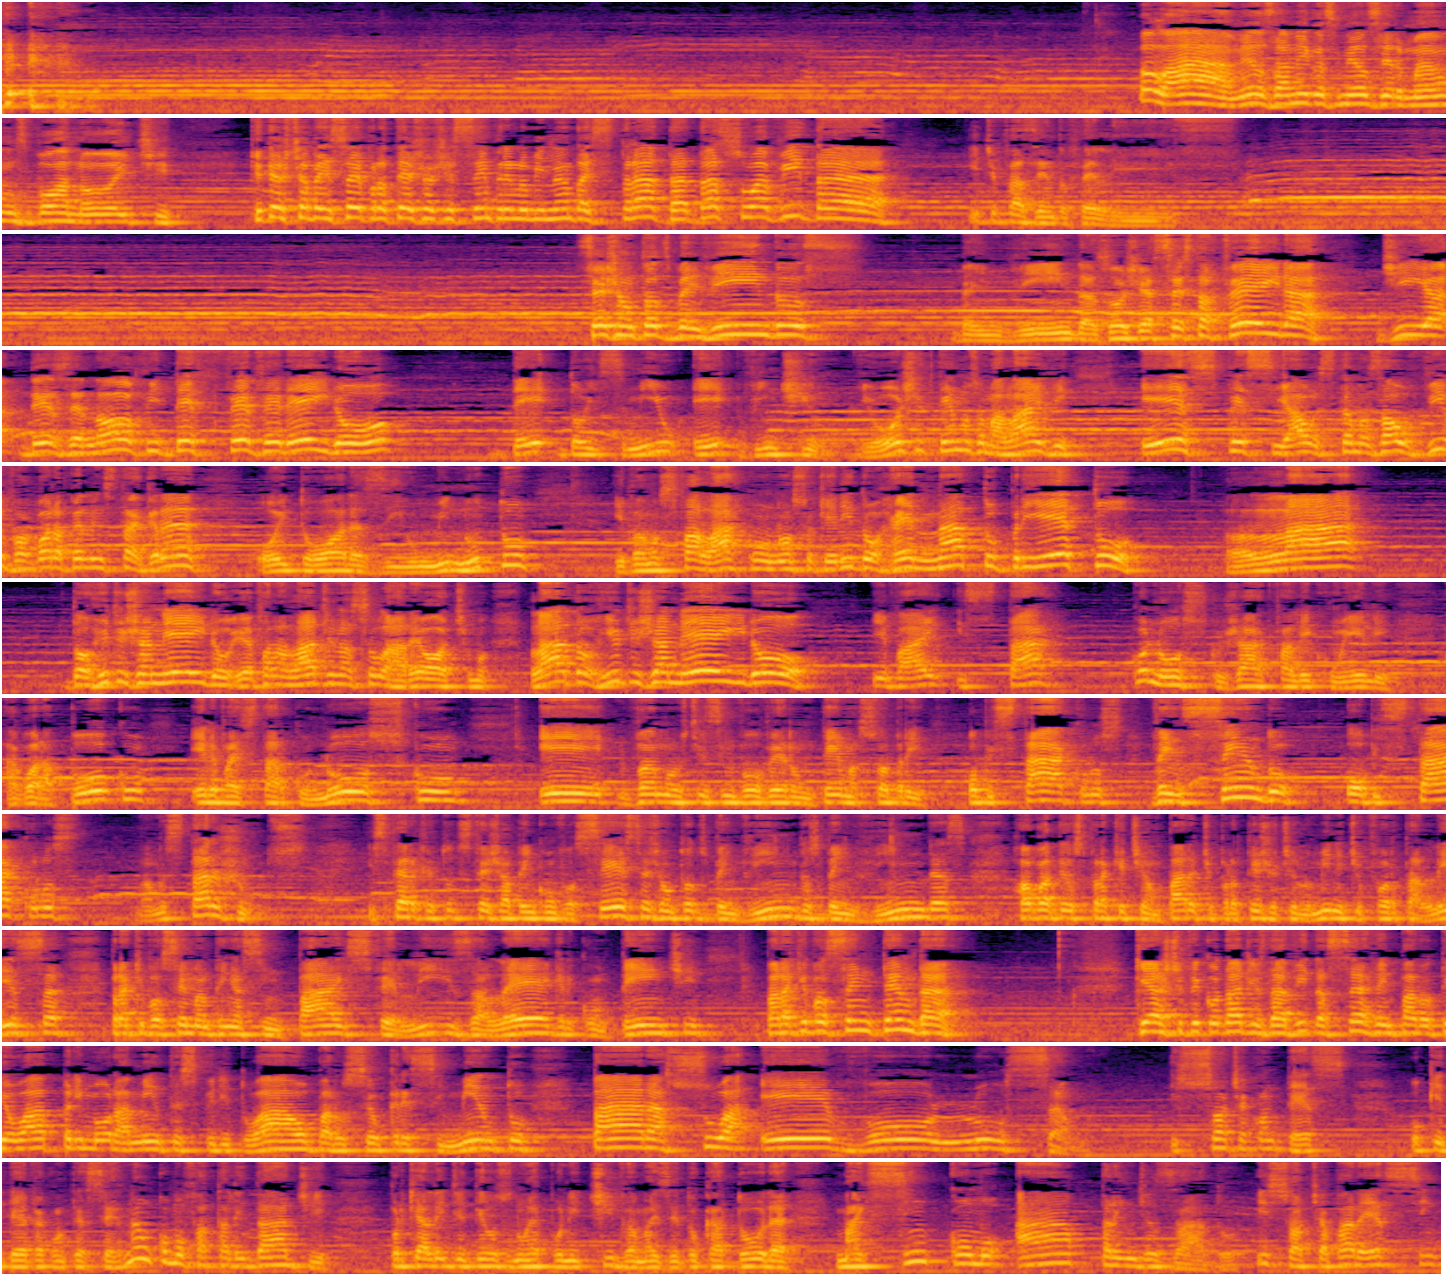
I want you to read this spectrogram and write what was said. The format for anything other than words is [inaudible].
[laughs] Olá, meus amigos, meus irmãos, boa noite. Que Deus te abençoe e proteja hoje sempre iluminando a estrada da sua vida e te fazendo feliz. Sejam todos bem-vindos, bem-vindas. Hoje é sexta-feira, dia 19 de fevereiro de 2021. E hoje temos uma live especial. Estamos ao vivo agora pelo Instagram, 8 horas e 1 minuto. E vamos falar com o nosso querido Renato Prieto, lá do Rio de Janeiro. Eu ia falar lá de Nassular, é ótimo. Lá do Rio de Janeiro. E vai estar conosco. Já falei com ele agora há pouco. Ele vai estar conosco e vamos desenvolver um tema sobre obstáculos, vencendo obstáculos. Vamos estar juntos. Espero que tudo esteja bem com você, sejam todos bem-vindos, bem-vindas. Rogo a Deus para que te ampare, te proteja, te ilumine, te fortaleça, para que você mantenha-se em paz, feliz, alegre, contente, para que você entenda que as dificuldades da vida servem para o teu aprimoramento espiritual, para o seu crescimento, para a sua evolução. E só te acontece o que deve acontecer, não como fatalidade, porque a lei de Deus não é punitiva, mas educadora, mas sim como aprendizado. E só te aparecem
